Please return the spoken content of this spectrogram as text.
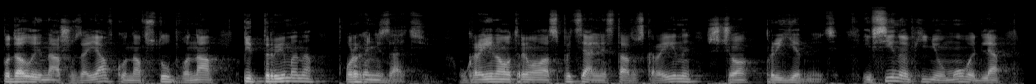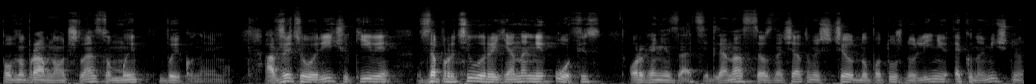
подали нашу заявку на вступ. Вона підтримана організацією. Україна отримала спеціальний статус країни, що приєднується, і всі необхідні умови для повноправного членства ми виконаємо. А вже цьогоріч у Києві запрацює регіональний офіс організації. Для нас це означатиме ще одну потужну лінію економічної,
